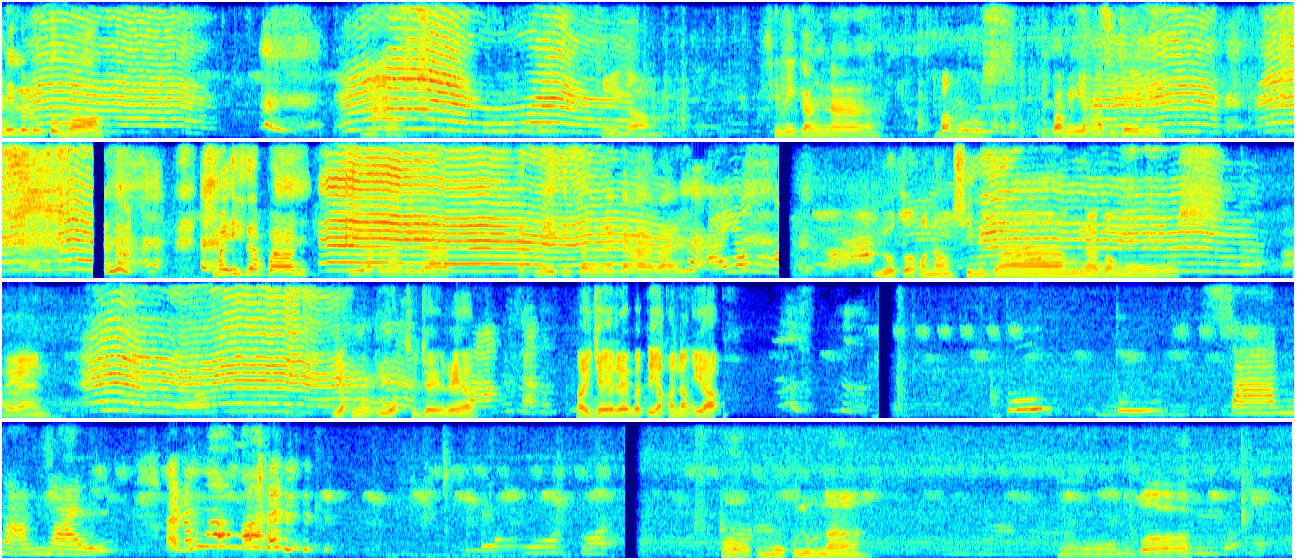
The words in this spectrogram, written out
niluluto mo? Sinigang. Sinigang. Sinigang na Bangus. bangus. Umiiyak nga si Jairi. May isa pang iyak ng iyak at may isang nag-aaral. Luto ako ng sinigang na bangus. Ayan. Iyak nang iyak si Jaire ah. Ay Jaire, ba't iyak ka nang iyak? Sangangal. Anong ngangal? Oo, oh, kumukulo na. Oh, diba?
